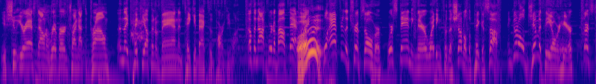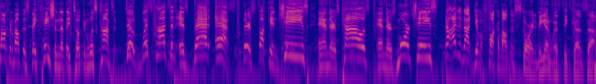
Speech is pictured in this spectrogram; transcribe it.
You shoot your ass down a river and try not to drown. Then they pick you up in a van and take you back to the parking lot. Nothing awkward about that, What? right? Well, after the trip's over, we're standing there waiting for the shuttle to pick us up, and good old Jimothy over here starts talking about this vacation that they took in Wisconsin. Dude, Wisconsin is badass. There's fucking cheese, and there's cows, and there's more cheese. Now, I did not give a fuck about this story to begin with because, uh,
